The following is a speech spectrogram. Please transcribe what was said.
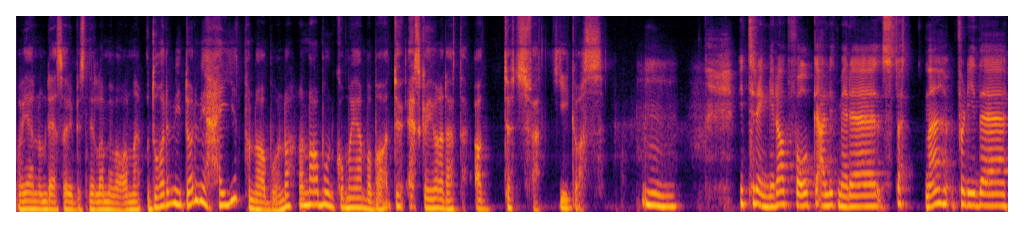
og gjennom det så hadde vi blitt snillere med hverandre. Og da hadde vi, da hadde vi heiet på naboen. da. Når naboen kommer hjem og bare 'Du, jeg skal gjøre dette.' Ja, dødsfett. Gi gass. Mm. Vi trenger at folk er litt mer støttende, fordi det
